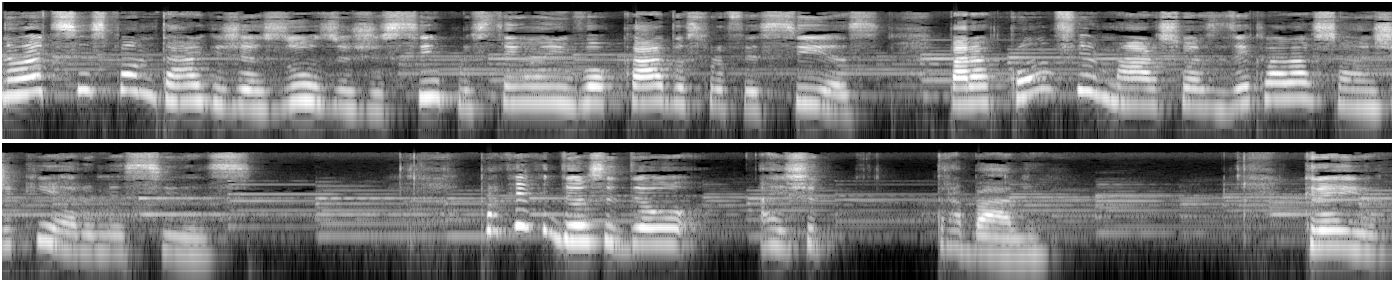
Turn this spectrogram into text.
Não é de se espantar que Jesus e os discípulos tenham invocado as profecias para confirmar suas declarações de que era o Messias. Por que Deus se deu a este trabalho? Creio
